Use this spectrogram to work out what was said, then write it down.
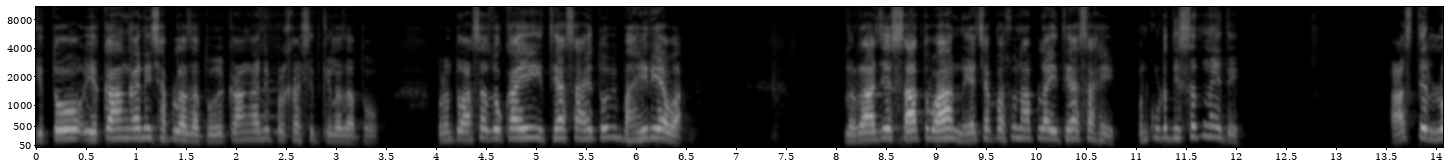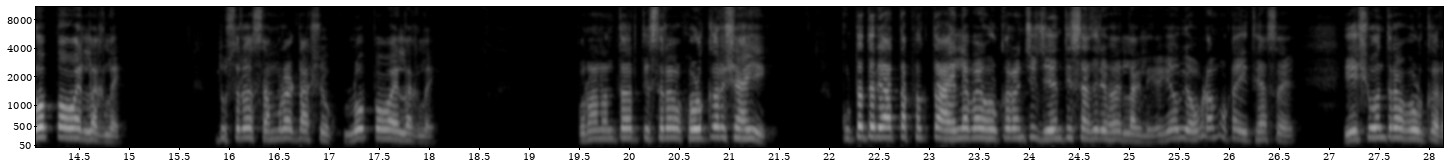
की तो एका अंगाने छापला जातो एका अंगाने प्रकाशित केला जातो. परंतु असा जो काही इतिहास आहे तो बाहेर यावा. राजे सातवाहन याच्यापासून आपला इतिहास आहे पण कुठं दिसत नाही ते. आज ते लोप पवायला लागलंय. दुसरं सम्राट अशोक लोप पवायला लागलंय. पुन्हा नंतर तिसरं होळकरशाही कुठंतरी आता फक्त अहिल्याबाई होळकरांची जयंती साजरी व्हायला लागली. एवढा मोठा इतिहास आहे. यशवंतराव होळकर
